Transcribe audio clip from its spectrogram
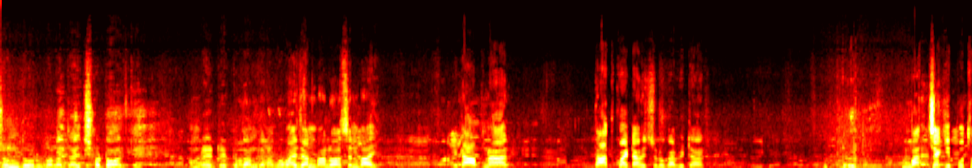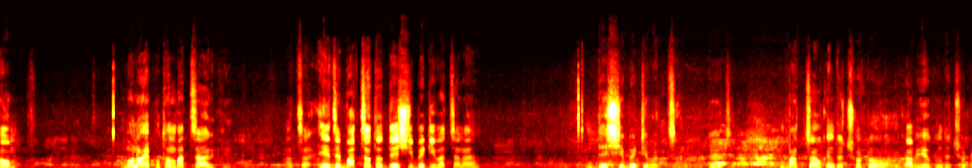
সুন্দর বলা যায়, ছোট আর কি। আমরা এটা একটু দাম জানাব। ভাইজান, ভালো আছেন ভাই? এটা আপনার? দাঁত কয়টা হয়েছিল গাভিটার? বাচ্চা কি প্রথম? মনে হয় প্রথম বাচ্চা আর কি। আচ্ছা এই যে বাচ্চা তো দেশি বেটি বাচ্চা না? দেশি বেটি বাচ্চা, এই যে। বাচ্চাও কিন্তু ছোট, গাভীও কিন্তু ছোট।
